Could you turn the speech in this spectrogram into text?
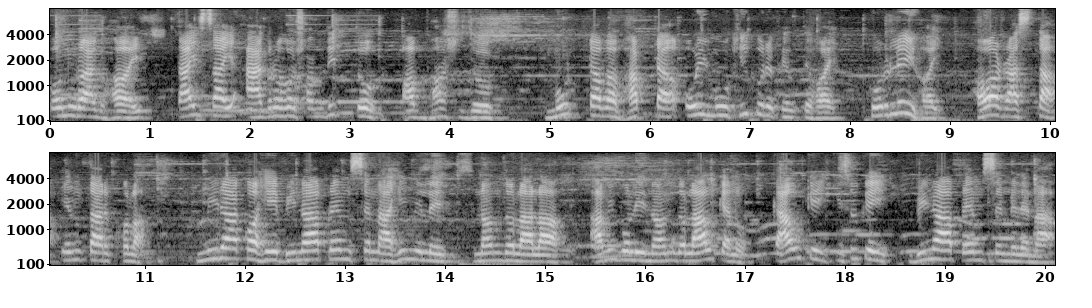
অনুরাগ হয়, তাই চাই আগ্রহ সন্দিপ্ত অভ্যাস যোগ। মুডটা বা ভাবটা ওই মুখই করে ফেলতে হয়, করলেই হয়। হওয়ার রাস্তা এন্তার খোলা। মীরা কহে, বিনা প্রেম সে নাহি মিলে নন্দলালা। আমি বলি, নন্দলাল কেন? কাউকেই, কিছুকেই বিনা প্রেম সে মেলে না।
